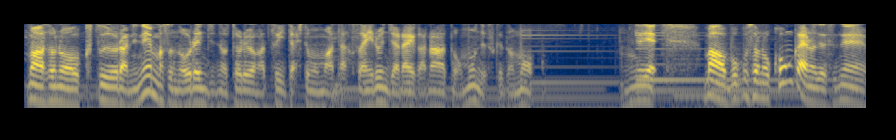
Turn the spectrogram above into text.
まあその靴裏にね、まあそのオレンジの塗料がついた人もまあたくさんいるんじゃないかなと思うんですけども、でまあ僕その今回のですね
